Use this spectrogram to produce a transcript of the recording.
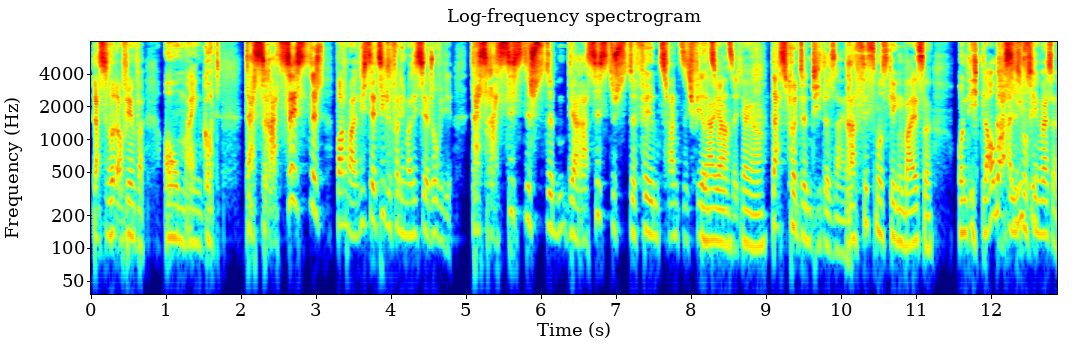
Das wird auf jeden Fall. Oh mein Gott, das rassistisch. Warte mal, wie ist der Titel von dem Alicia Joe Video? Das rassistischste, der rassistischste Film ja, 2024. ja, ja, ja. Das könnte ein Titel sein. Rassismus gegen Weiße. Und ich glaube, Rassismus Alicia.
